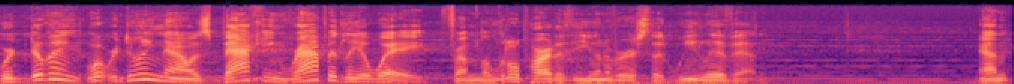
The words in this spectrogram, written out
We're doing, what we're doing now is backing rapidly away from the little part of the universe that we live in and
